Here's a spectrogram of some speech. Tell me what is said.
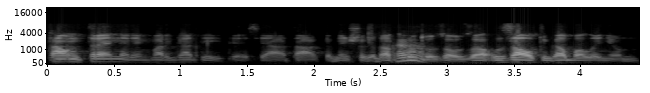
tam trenerim var gadīties. Jā, tā, kad viņš tagad atrod to savu zel- zelta gabaliņu un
